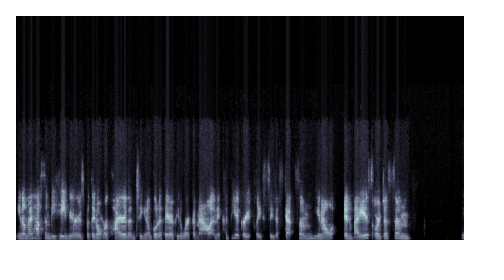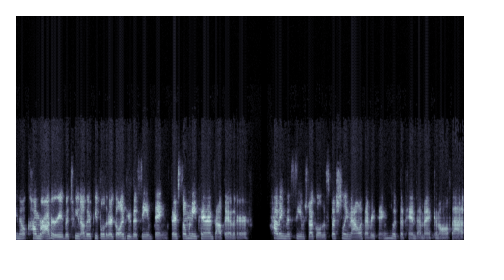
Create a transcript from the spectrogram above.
you know might have some behaviors but they don't require them to you know go to therapy to work them out. And it could be a great place to just get some you know advice or just some you know camaraderie between other people that are going through the same things. There's so many parents out there that are having the same struggles especially now with everything with the pandemic and all of that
